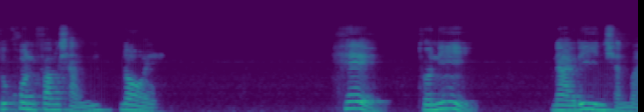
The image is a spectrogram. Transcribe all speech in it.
ทุกคนฟังฉันหน่อย เฮ่โทนี่ นายได้ยินฉันไหม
